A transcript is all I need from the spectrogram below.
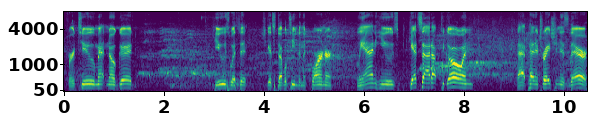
for two. Met no good. Hughes with it. She gets double teamed in the corner. Leanne Hughes gets that up to go, and that penetration is there.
